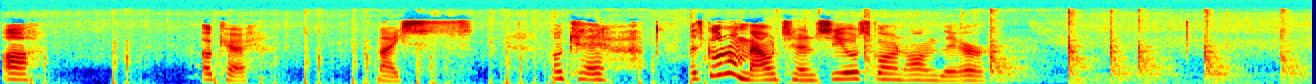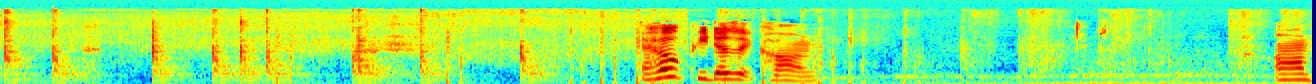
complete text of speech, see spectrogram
Ah. Uh, okay. Nice. Okay. Let's go to a mountain, see what's going on there. I hope he doesn't come. Um,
